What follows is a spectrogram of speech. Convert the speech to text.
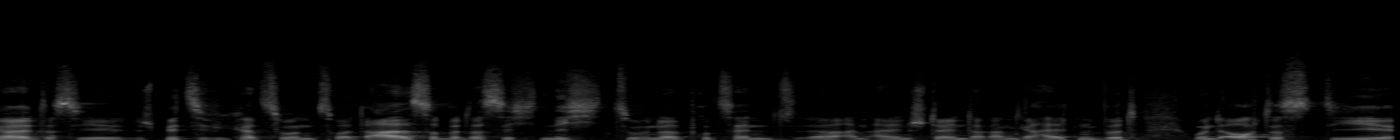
äh, dass die Spezifikation zwar da ist, aber dass sich nicht zu 100 Prozent äh, an allen Stellen daran gehalten wird und auch, dass die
